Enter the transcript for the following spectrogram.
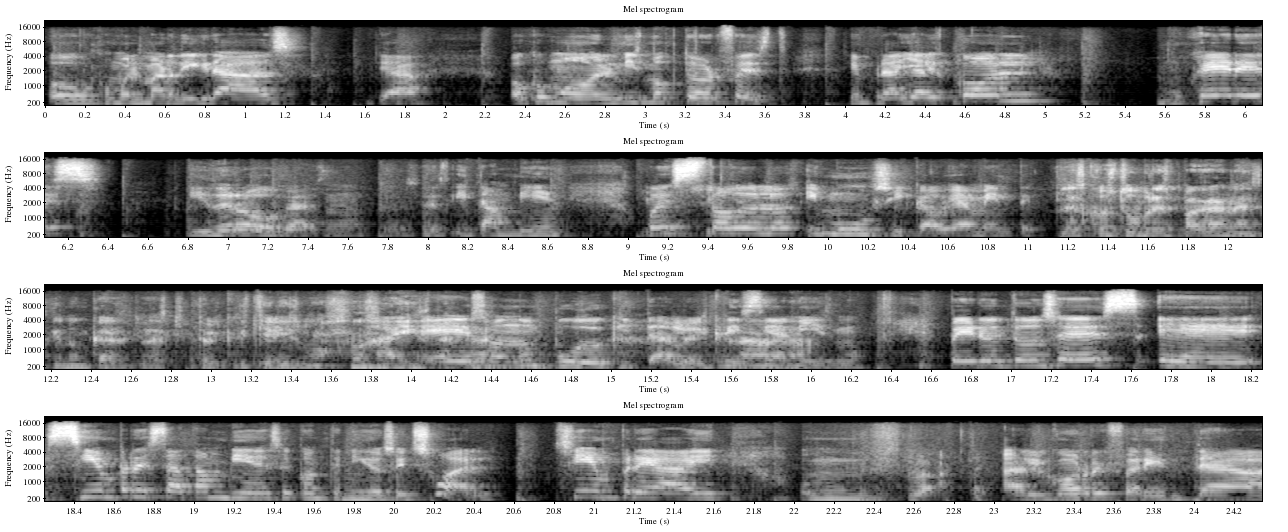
o como el Mardi Gras, ¿ya? O como el mismo Oktoberfest. Siempre hay alcohol, mujeres y drogas, ¿no? Entonces, y también, pues música. todos los... Y música, obviamente. Las costumbres paganas que nunca las quitó el cristianismo. Eso no pudo quitarlo el cristianismo. Pero entonces eh, siempre está también ese contenido sexual. Siempre hay un- algo referente a-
